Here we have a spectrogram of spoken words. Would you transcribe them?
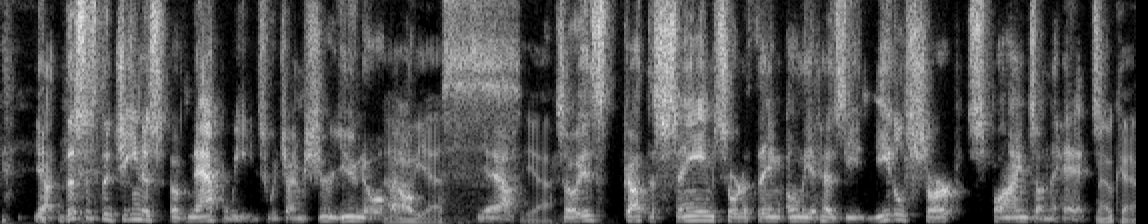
yeah, this is the genus of knapweeds, which I'm sure you know about. oh yes. Yeah. Yeah. So it's got the same sort of thing, only it has these needle sharp spines on the heads. Okay.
